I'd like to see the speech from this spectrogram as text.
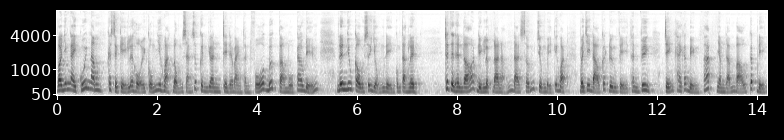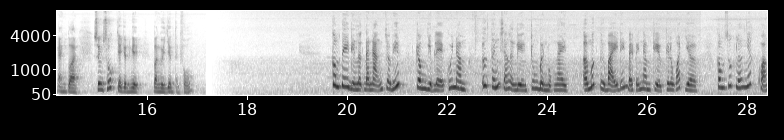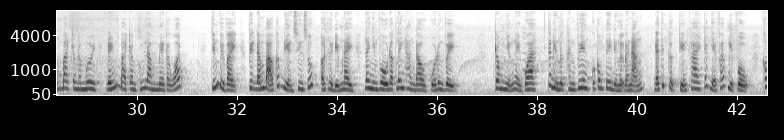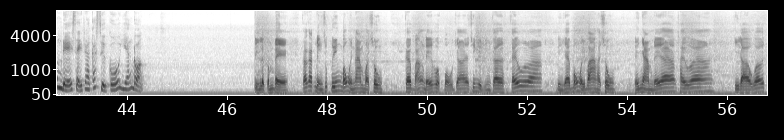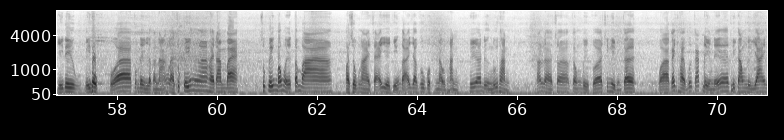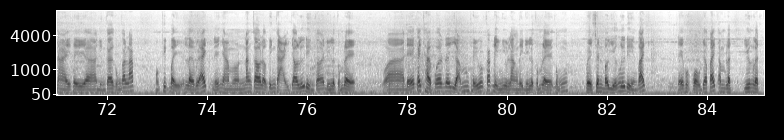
Vào những ngày cuối năm, các sự kiện lễ hội cũng như hoạt động sản xuất kinh doanh trên địa bàn thành phố bước vào mùa cao điểm nên nhu cầu sử dụng điện cũng tăng lên. trước tình hình đó, Điện lực Đà Nẵng đã sớm chuẩn bị kế hoạch và chỉ đạo các đơn vị thành viên triển khai các biện pháp nhằm đảm bảo cấp điện an toàn, xuyên suốt cho doanh nghiệp và người dân thành phố. Công ty Điện lực Đà Nẵng cho biết, trong dịp lễ cuối năm, ước tính sản lượng điện trung bình một ngày ở mức từ 7 đến 7,5 triệu kWh, công suất lớn nhất khoảng 350 đến 395 MW. Chính vì vậy, việc đảm bảo cấp điện xuyên suốt ở thời điểm này là nhiệm vụ đặt lên hàng đầu của đơn vị. Trong những ngày qua, các điện lực thành viên của công ty Điện lực Đà Nẵng đã tích cực triển khai các giải pháp nghiệp vụ, không để xảy ra các sự cố gián đoạn. Điện lực Cẩm Trệ có các điện xúc tuyến 415 Hòa Xuân, cơ bản để phục vụ cho xí nghiệp điện cơ kéo ờ, điện dây 413 Hòa Xuân để nhằm để à, theo à, chỉ đạo của chỉ tiêu kỹ thuật của công ty điện lực Đà Nẵng là xúc tuyến 203, à, xúc tuyến 483 Hòa Xuân này sẽ về chuyển tải ra khu vực Đầu Thành, phía đường núi Thành. Đó là công việc của xí nghiệp điện cơ. Và kết hợp với các điện để thi công đường dây này thì à, điện cơ cũng có lắp một thiết bị LVX để nhằm nâng cao đầu tin cậy cho lưới điện điện lực Cẩm Lệ. Và để kết hợp với giảm thiểu các điện nhiều lần thì điện lực Cẩm Lệ cũng vệ sinh bảo dưỡng lưới điện Tết để phục vụ cho Tết âm lịch, dương lịch.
